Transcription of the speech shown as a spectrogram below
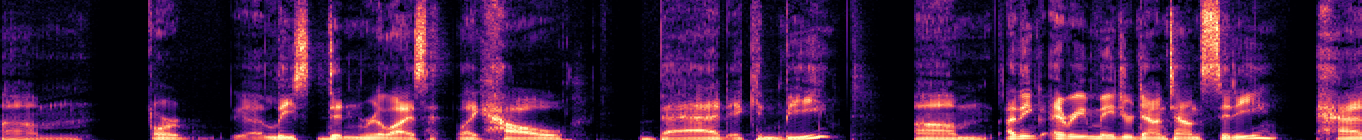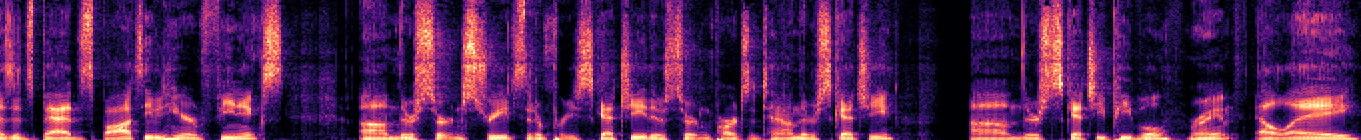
Um, or at least didn't realize like how bad it can be. Um, I think every major downtown city has its bad spots. Even here in Phoenix, um, there's certain streets that are pretty sketchy. There's certain parts of town that are sketchy. Um, there's sketchy people, right? L.A.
